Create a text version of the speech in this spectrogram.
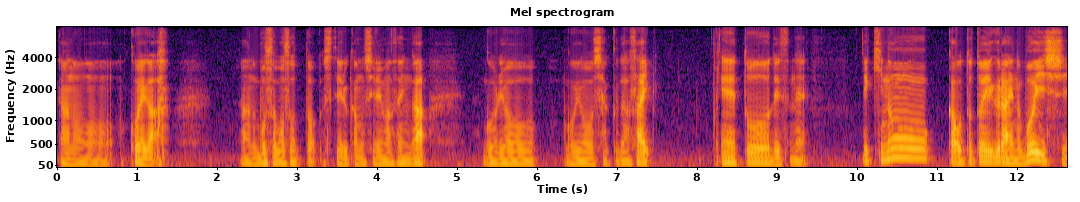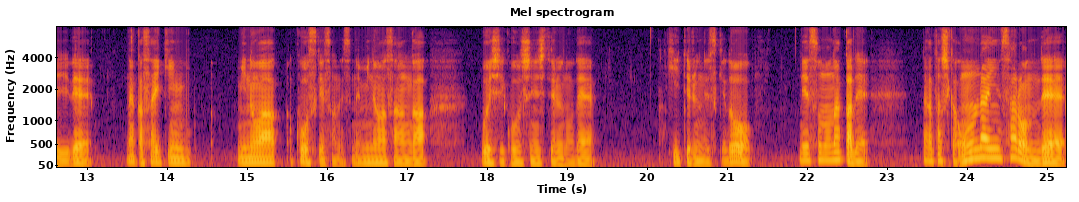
あのー、声があのボソボソっとしているかもしれませんがご了ご容赦ください。えっ、ー、とですねで昨日か一昨日ぐらいのボイシーでなんか最近箕輪康介さんですね箕輪さんがボイシー更新してるので聞いてるんですけどでその中でなんか確かオンラインサロンで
